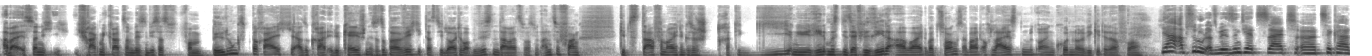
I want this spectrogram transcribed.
Aber ist da nicht, ich, ich frage mich gerade so ein bisschen, wie ist das vom Bildungsbereich? Also gerade Education ist ja super wichtig, dass die Leute überhaupt wissen, da was mit anzufangen. Gibt es da von euch eine gewisse Strategie? Irgendwie rede, müsst ihr sehr viel Redearbeit, Überzeugungsarbeit auch leisten mit euren Kunden oder wie geht ihr da vor? Ja, absolut. Also wir sind jetzt seit äh, circa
